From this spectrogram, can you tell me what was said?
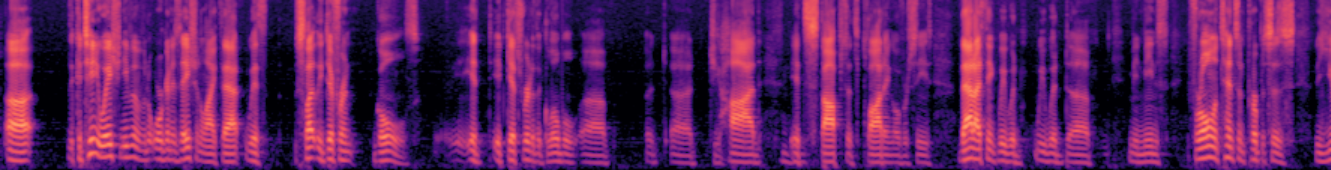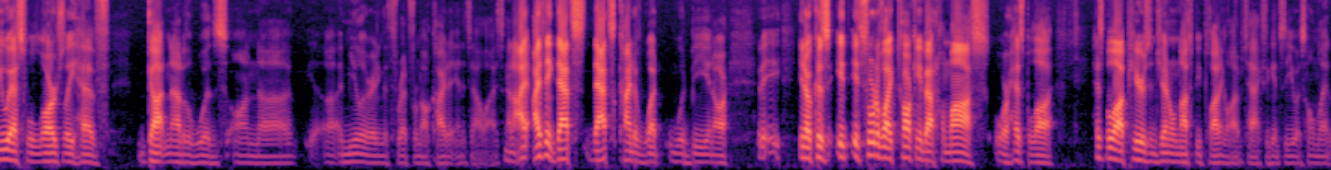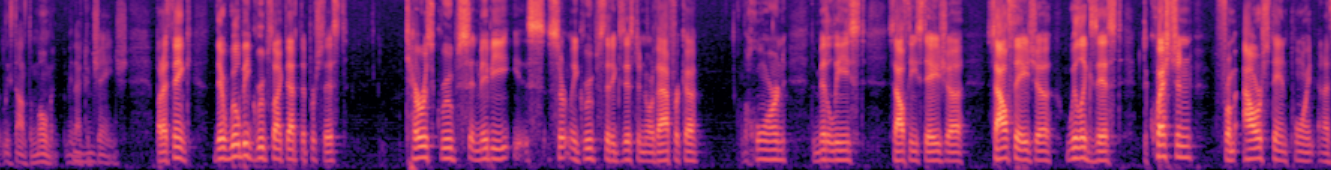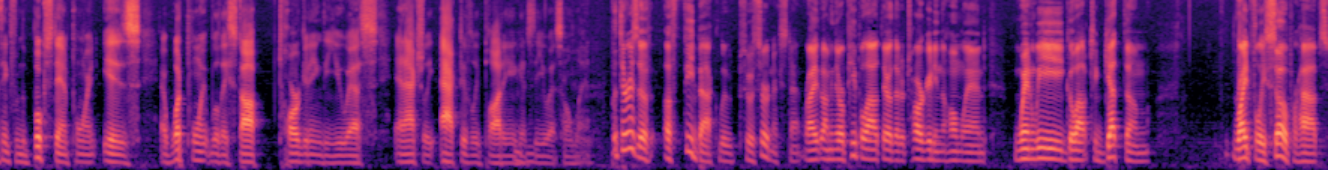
uh, the continuation even of an organization like that with slightly different goals, it, it gets rid of the global uh, uh, jihad, mm-hmm. it stops its plotting overseas. that I think we would, we would uh, I mean, means for all intents and purposes, the U.S. will largely have gotten out of the woods on uh, uh, ameliorating the threat from Al Qaeda and its allies. And I, I think that's, that's kind of what would be in our, you know, because it, it's sort of like talking about Hamas or Hezbollah. Hezbollah appears in general not to be plotting a lot of attacks against the U.S. homeland, at least not at the moment. I mean, that could change. But I think there will be groups like that that persist. Terrorist groups, and maybe certainly groups that exist in North Africa, the Horn, the Middle East, Southeast Asia, South Asia will exist. The question from our standpoint, and I think from the book standpoint, is at what point will they stop targeting the U.S. and actually actively plotting mm-hmm. against the U.S. homeland? But there is a, a feedback loop to a certain extent, right? I mean, there are people out there that are targeting the homeland when we go out to get them, rightfully so perhaps,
